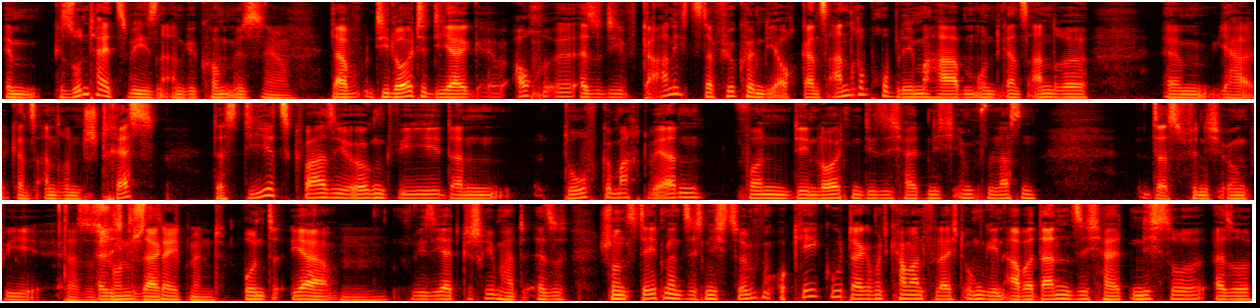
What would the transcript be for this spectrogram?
im Gesundheitswesen angekommen ist, Ja. Da die Leute, die ja auch, äh, also die gar nichts dafür können, die auch ganz andere Probleme haben und ganz andere, ähm, ja, ganz anderen Stress, dass die jetzt quasi irgendwie dann doof gemacht werden von den Leuten, die sich halt nicht impfen lassen. Das finde ich irgendwie Das ist schon ein gesagt- Statement. und ja, Hm. wie sie halt geschrieben hat, also schon ein Statement, sich nicht zu impfen, okay, gut, damit kann man vielleicht umgehen, aber dann sich halt nicht so, also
